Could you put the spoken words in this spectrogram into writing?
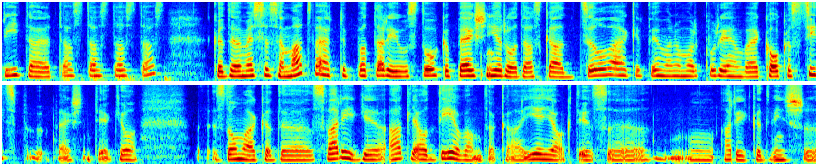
rītā ir tas, tas, tas, tas. Kad eh, mēs esam atvērti pat arī uz to, ka pēkšņi ierodās kādi cilvēki, piemēram, ar kuriem vai kaut kas cits pēkšņi tiek. Jo es domāju, ka uh, svarīgi atļaut dievam tā kā iejaukties uh, nu, arī, kad viņš uh,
